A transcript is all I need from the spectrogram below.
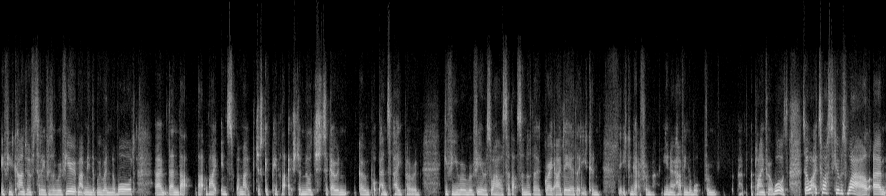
if, you're kind enough to leave us a review, it might mean that we win an award. Um, then that that might ins- might just give people that extra nudge to go and go and put pen to paper and give you a review as well. So that's another great idea that you can that you can get from you know having a from applying for awards. So I wanted to ask you as well um,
